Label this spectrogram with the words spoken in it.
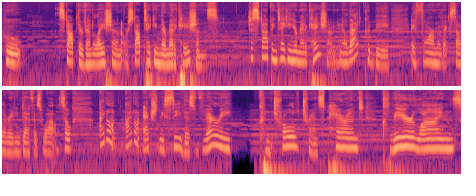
who stop their ventilation or stop taking their medications. Just stopping taking your medication, you know, that could be a form of accelerating death as well. So I don't I don't actually see this very controlled, transparent, clear lines,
